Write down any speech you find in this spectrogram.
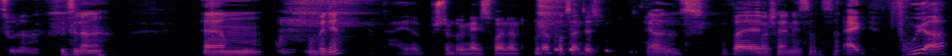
Zu lange. viel zu lange. Ähm, und bei dir? Ja, bestimmt irgendeine Ex-Freundin, hundertprozentig. Ja, das Weil, wahrscheinlich sonst. ja. ey, früher,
